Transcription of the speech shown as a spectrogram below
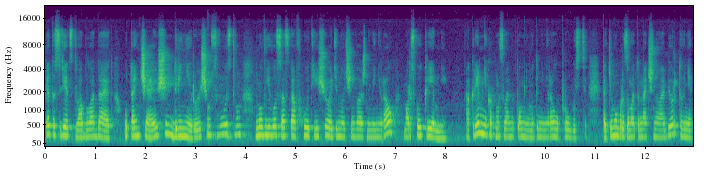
Это средство обладает утончающим, дренирующим свойством, но в его состав входит еще один очень важный минерал – морской кремний. А кремний, как мы с вами помним, это минерал упругости. Таким образом, это ночное обертывание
